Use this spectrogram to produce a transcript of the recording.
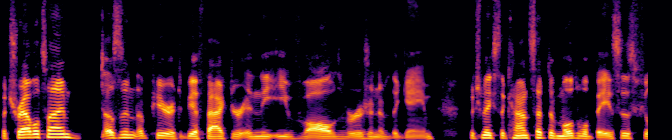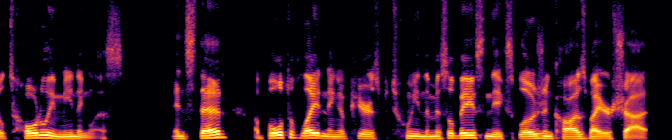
But travel time doesn't appear to be a factor in the evolved version of the game, which makes the concept of multiple bases feel totally meaningless. Instead, a bolt of lightning appears between the missile base and the explosion caused by your shot.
